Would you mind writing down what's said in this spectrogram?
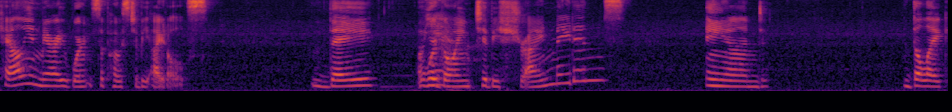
Callie and Marie weren't supposed to be idols. They Oh, were yeah. going to be shrine maidens, and the like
